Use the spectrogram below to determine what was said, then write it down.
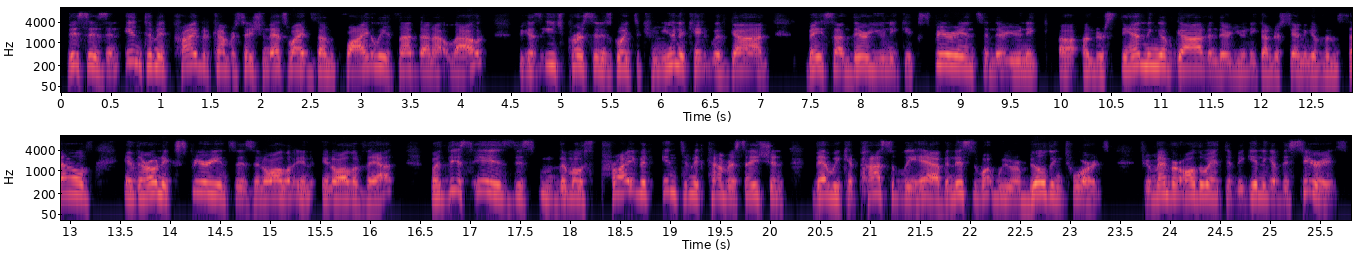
This is an intimate, private conversation. That's why it's done quietly. It's not done out loud because each person is going to communicate with God based on their unique experience and their unique uh, understanding of God and their unique understanding of themselves and their own experiences and all in, in all of that. But this is this the most private, intimate conversation that we could possibly have. And this is what we were building towards. If you remember all the way at the beginning of the series,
